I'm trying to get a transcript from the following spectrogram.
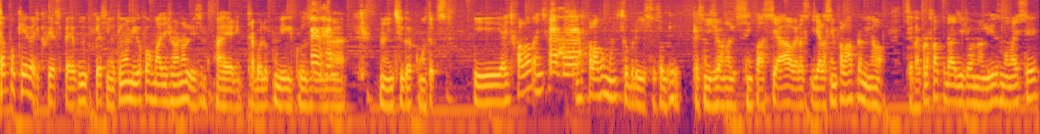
Sabe por que, velho, que eu fiz essa pergunta? Porque assim, eu tenho uma amiga formada em jornalismo, a Ellen, trabalhou comigo, inclusive, uhum. na, na antiga Context. E a gente falava, a gente, uhum. a gente, falava muito sobre isso, sobre questão de jornalismo sem imparcial, ela, e ela sempre falava pra mim, ó, você vai pra faculdade de jornalismo, mas você,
